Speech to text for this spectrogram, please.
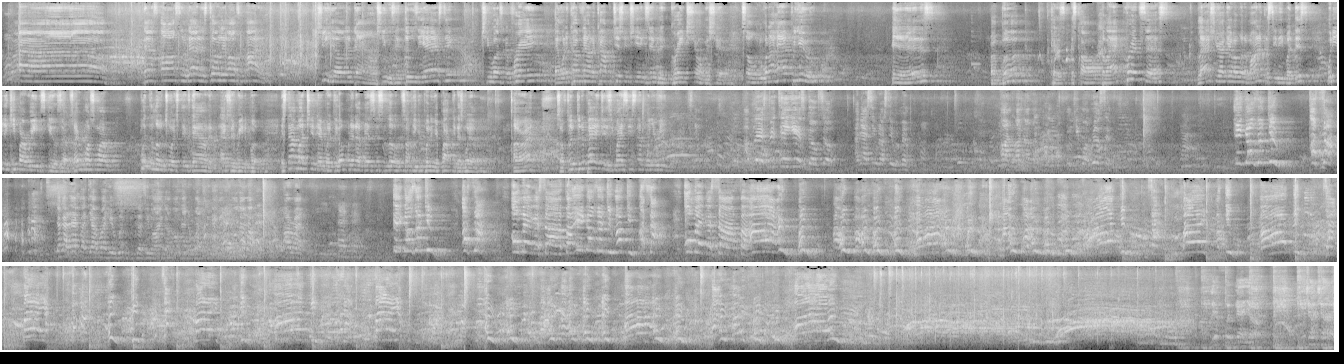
Wow. That's awesome. That is totally awesome. I, she held it down. She was enthusiastic. She wasn't afraid. And when it comes down to competition, she exhibited great showmanship. So what I have for you is a book, because it's called Black Princess. Last year I gave out with a Monica CD, but this, we need to keep our reading skills up. So every once in a while, put the little joysticks down and actually read a book. It's not much in there, but if you open it up, there's just a little something you can put in your pocket as well. All right? So flip to the pages. You might see something when you read. I pledged 15 years ago, so I got to see what I still remember. Oh, no, oh, no, no. Keep on real simple. It goes up you! Gotta act like y'all right here with me because you know I ain't got, don't have nobody. All right. It goes up you, aside. Omega five. It goes up you, up you. Omega side church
